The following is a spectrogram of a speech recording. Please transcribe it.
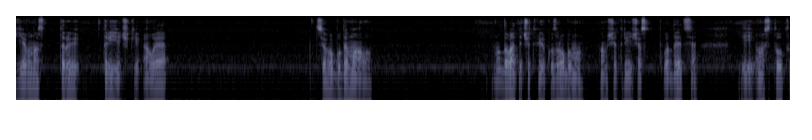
є в нас три трієчки, але цього буде мало. Ну, давайте четвірку зробимо. Там ще трійча складеться. І ось тут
